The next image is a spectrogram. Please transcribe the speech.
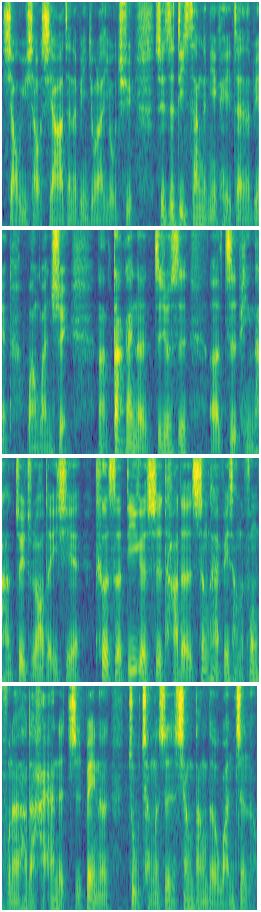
小鱼小虾在那边游来游去，所以这第三个你也可以在那边玩玩水。那大概呢这就是呃紫坪它最主要的一些特色，第一个是它的生态非常的丰富，那它的海岸的植被呢组成的是相当的完整了，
